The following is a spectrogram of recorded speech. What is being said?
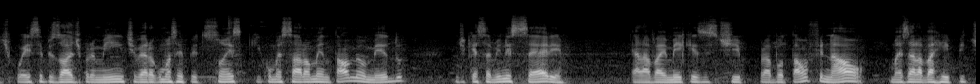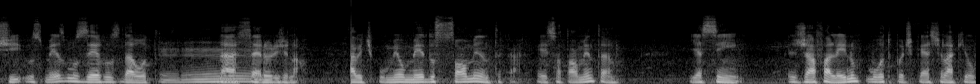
Tipo, esse episódio pra mim tiveram algumas repetições que começaram a aumentar o meu medo de que essa minissérie ela vai meio que existir pra botar um final, mas ela vai repetir os mesmos erros da outra, Hum, da série original. Sabe, tipo, o meu medo só aumenta, cara. Ele só tá aumentando. E assim, já falei no outro podcast lá que eu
